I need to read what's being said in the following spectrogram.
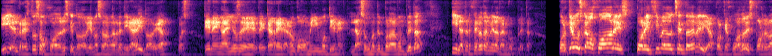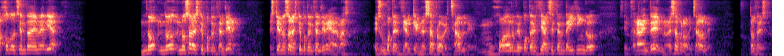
y el resto son jugadores que todavía no se van a retirar y todavía, pues, tienen años de, de carrera, ¿no? Como mínimo tienen la segunda temporada completa, y la tercera también la tan completa. ¿Por qué he buscado jugadores por encima de 80 de media? Porque jugadores por debajo de 80 de media no, no, no sabes qué potencial tienen. Es que no sabes qué potencial tienen además es un potencial que no es aprovechable. Un jugador de potencial 75, sinceramente, no es aprovechable. Entonces,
